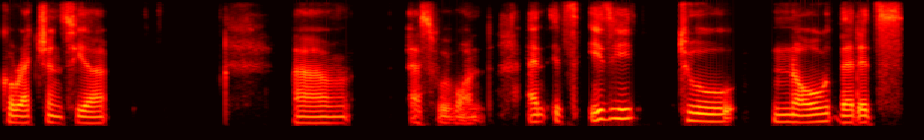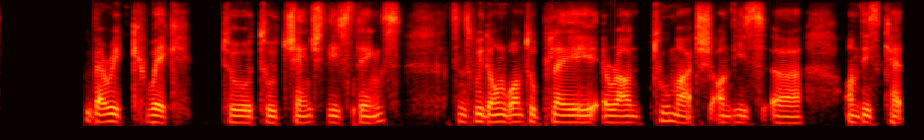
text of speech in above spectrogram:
corrections here um, as we want. And it's easy to know that it's very quick to to change these things since we don't want to play around too much on these uh, on these CAD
